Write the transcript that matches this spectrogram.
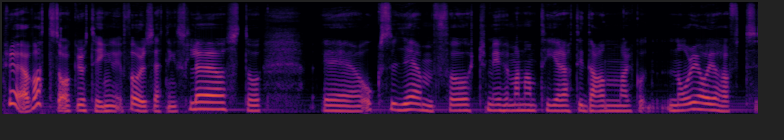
prövat saker och ting förutsättningslöst och Eh, också jämfört med hur man hanterat i Danmark. Norge har ju haft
